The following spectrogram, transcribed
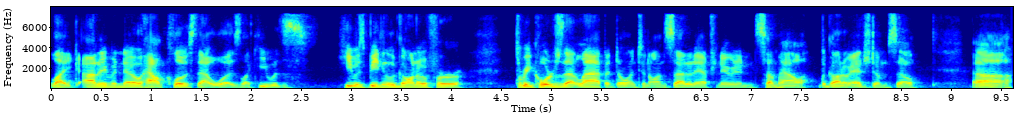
like I don't even know how close that was. Like he was he was beating Logano for three quarters of that lap at Darlington on Saturday afternoon, and somehow Logano edged him. So, uh,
